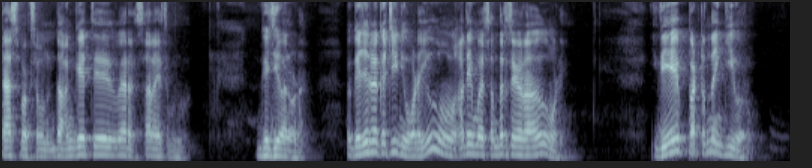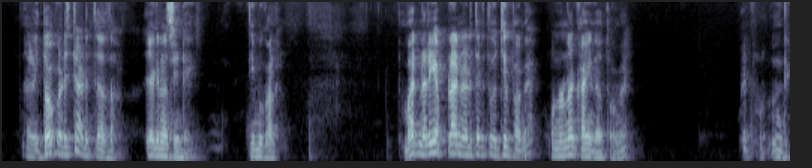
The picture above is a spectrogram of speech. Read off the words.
டாஸ்மாக் சம்மந்தம். இந்த அங்கேத்து வேறு சாராய சம்மந்தம். கெஜ்ரிவாலோட. இப்போ கெஜ்ரிவால் கட்சி நீ உடையும் அதே மாதிரி சந்திரசேகர் ராவும் உடையும். இதே பேட்டர்ன் தான் இங்கேயும் வரும். நாளைக்கு தோக்கடிச்சிட்டு அடுத்தது தான். ஏகநாத் சிண்டை திமுகவில். இந்த மாதிரி நிறைய பிளான் அடுத்தடுத்து வச்சுருப்பாங்க. ஒன்று ஒன்றா காய் நகர்த்துவாங்க வெயிட் பண்ணுவோம். நன்றி.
